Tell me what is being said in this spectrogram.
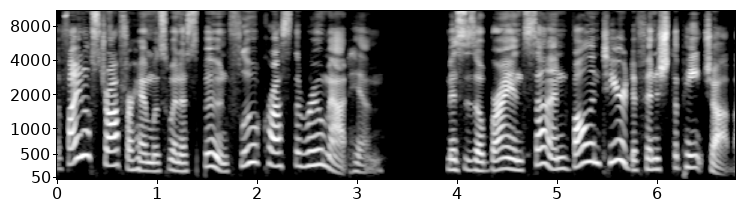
The final straw for him was when a spoon flew across the room at him. Mrs. O'Brien's son volunteered to finish the paint job.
